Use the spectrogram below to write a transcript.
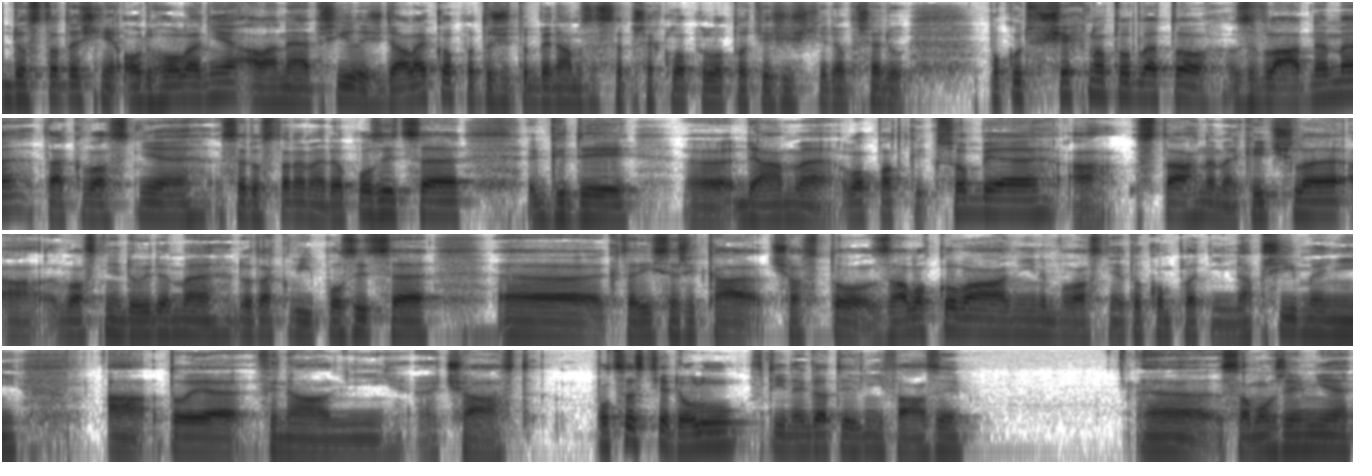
dostatečně odholeně, ale ne příliš daleko, protože to by nám zase překlopilo to těžiště dopředu. Pokud všechno tohleto zvládneme, tak vlastně se dostaneme do pozice, kdy eh, dáme lopatky k sobě a stáhneme kyčle a vlastně dojdeme do takové pozice, eh, který se říká často zalokování, nebo vlastně to kompletní napříjmení a to je finální část. Po cestě dolů v té negativní fázi Eh, samozřejmě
